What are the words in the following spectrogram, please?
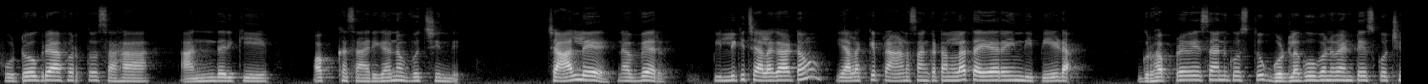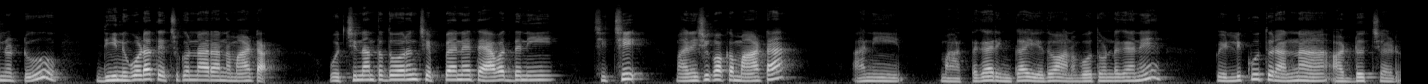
ఫోటోగ్రాఫర్తో సహా అందరికీ ఒక్కసారిగా నవ్వొచ్చింది. చాలే నవ్వారు. పిల్లికి చెలగాటం ఎలక్కి ప్రాణ సంకటంలా తయారైంది పీడ. గృహప్రవేశానికి వస్తూ గుడ్లగూబను వెంటేసుకొచ్చినట్టు దీన్ని కూడా తెచ్చుకున్నారన్నమాట. వచ్చినంత దూరం చెప్పానే తేవద్దని. చిచ్చి మనిషికి ఒక మాట అని మా అత్తగారు ఇంకా ఏదో అనబోతుండగానే పెళ్ళి కూతురు అన్న అడ్డొచ్చాడు.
